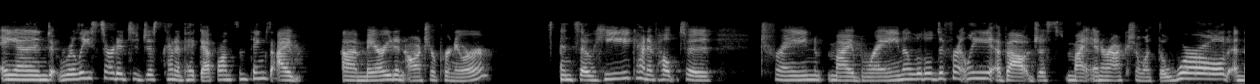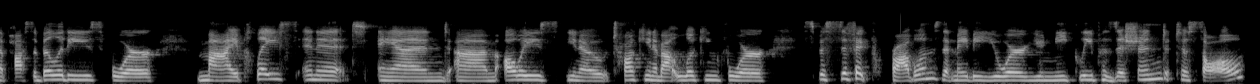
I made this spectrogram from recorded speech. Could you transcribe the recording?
and really started to just kind of pick up on some things. I uh, married an entrepreneur. And so he kind of helped to train my brain a little differently about just my interaction with the world and the possibilities for my place in it and um, always you know talking about looking for specific problems that maybe you're uniquely positioned to solve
